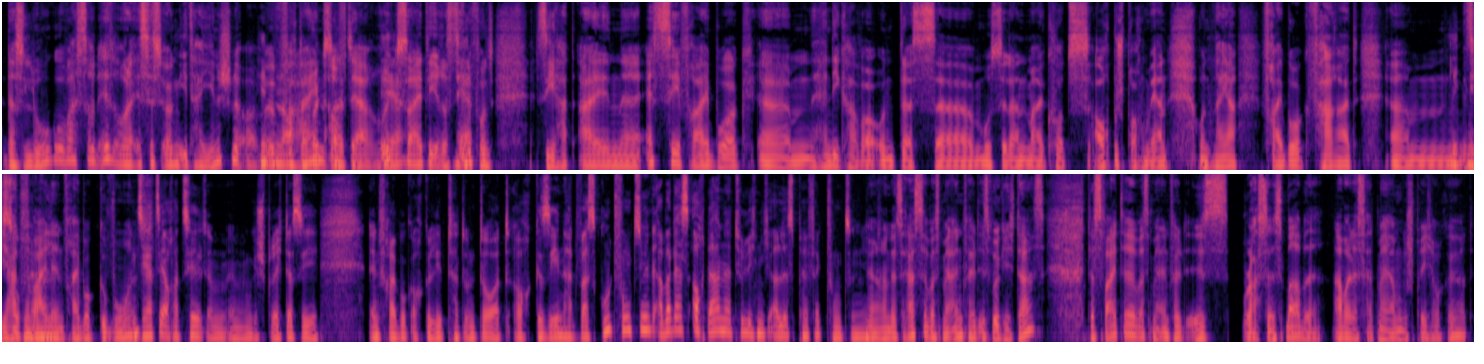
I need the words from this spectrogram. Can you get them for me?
Das Logo, was dort ist, oder ist es irgendein italienischer äh, Hinten auf der Verein Rückseite. auf der Rückseite ihres Ja. Telefons? Sie hat ein SC Freiburg ähm, Handycover und das äh, musste dann mal kurz auch besprochen werden. Und naja, Freiburg Fahrrad, ähm, sie hat so eine. Weile in Freiburg Und gewohnt. sie hat ja auch erzählt im, im Gespräch, dass sie in Freiburg auch gelebt hat und dort auch gesehen hat, was gut funktioniert, aber dass auch da natürlich nicht alles perfekt funktioniert. Ja, und das erste, was mir einfällt, ist wirklich das. Das zweite, was mir einfällt, ist Russell's Bubble. Aber das hat man ja im Gespräch auch gehört.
